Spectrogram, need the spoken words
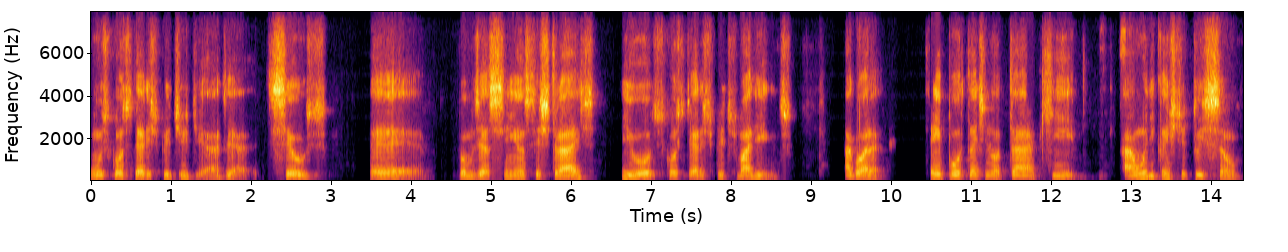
Uns consideram espíritos de, de, de seus, é, vamos dizer assim, ancestrais, e outros consideram espíritos malignos. Agora, é importante notar que a única instituição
